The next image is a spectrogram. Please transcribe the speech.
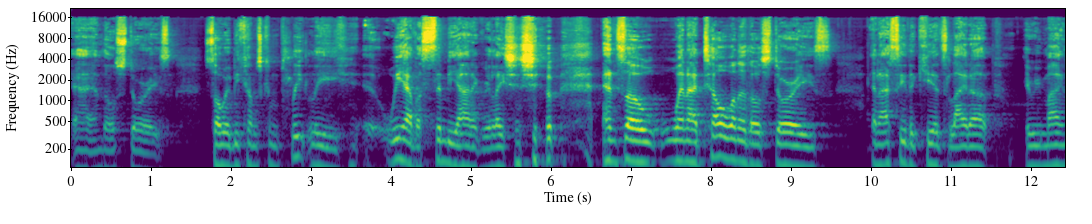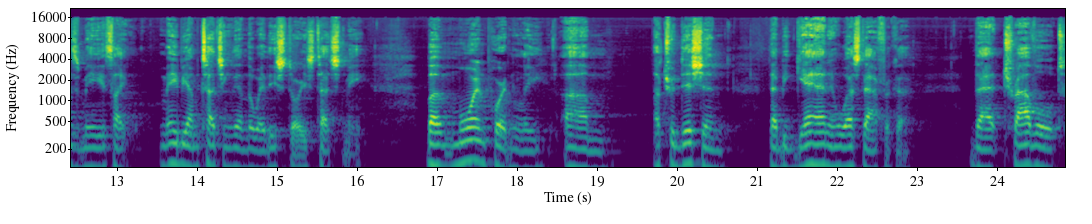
and those stories. So it becomes completely, we have a symbiotic relationship. and so when I tell one of those stories and I see the kids light up, it reminds me, it's like maybe I'm touching them the way these stories touched me. But more importantly, um, a tradition that began in West Africa that traveled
